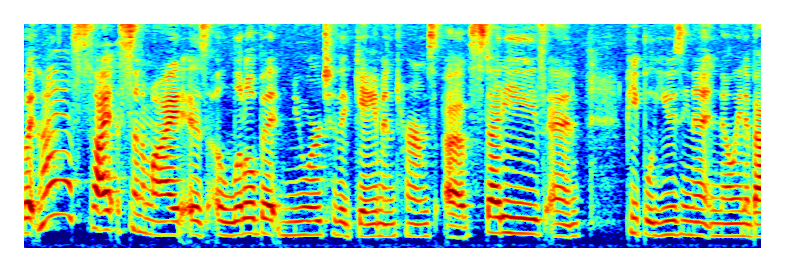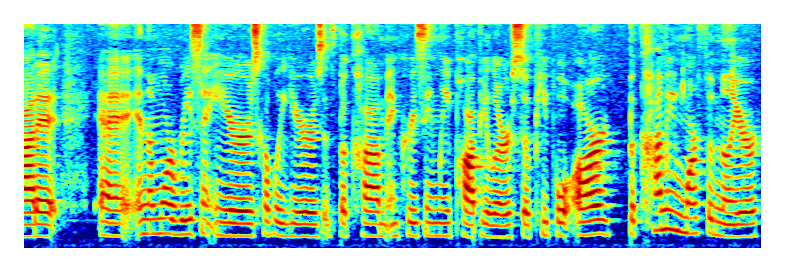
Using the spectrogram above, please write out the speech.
But niacinamide is a little bit newer to the game in terms of studies and people using it and knowing about it. Uh, in the more recent years, a couple of years, it's become increasingly popular. So people are becoming more familiar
